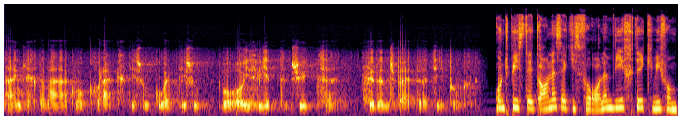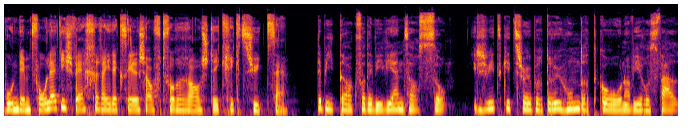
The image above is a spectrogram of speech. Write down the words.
eigentlich der Weg, der korrekt ist und gut ist und der uns wird schützen für einen späteren Zeitpunkt. Und bis dahin ich es vor allem wichtig, wie vom Bund empfohlen, die Schwächeren in der Gesellschaft vor einer Ansteckung zu schützen. Der Beitrag von der Vivienne Sasso. In der Schweiz gibt es schon über 300 Coronavirus-Fälle.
